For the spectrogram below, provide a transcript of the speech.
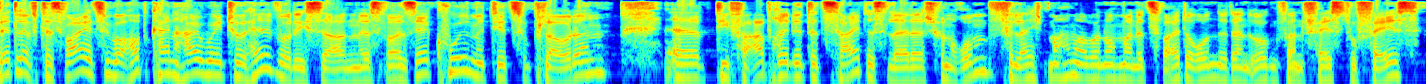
Detlef, das war jetzt überhaupt kein Highway to Hell, würde ich sagen. Das war sehr cool, mit dir zu plaudern. Äh, die verabredete Zeit ist leider schon rum. Vielleicht machen wir aber noch mal eine zweite Runde dann irgendwann face to face.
